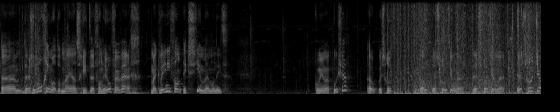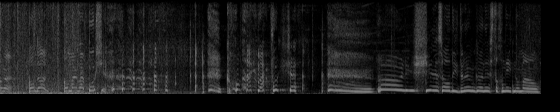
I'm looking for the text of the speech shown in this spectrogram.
Um, er is nog iemand op mij aan het schieten. Van heel ver weg. Maar ik weet niet van... Ik zie hem helemaal niet. Kom je maar pushen? Oh, is goed. Oh, is goed, jongen. Is goed, jongen. Is goed, jongen. Kom dan. Kom mij maar pushen. Kom mij maar pushen. Holy shit, al die drumgun is toch niet normaal?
